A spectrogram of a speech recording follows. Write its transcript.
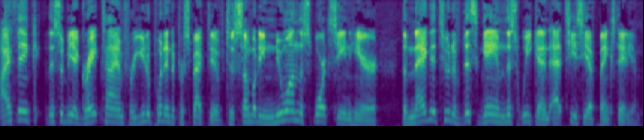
I think this would be a great time for you to put into perspective to somebody new on the sports scene here the magnitude of this game this weekend at TCF Bank Stadium?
